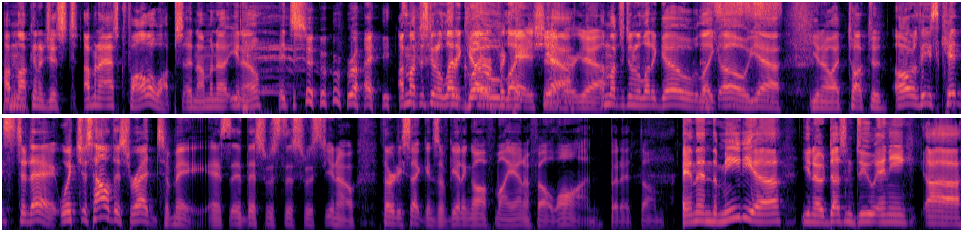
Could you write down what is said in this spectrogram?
I'm not going to just I'm going to ask follow ups and I'm going to you know it's right. I'm not just going to let For it go like yeah, yeah. I'm not just going to let it go like oh yeah you know I talked to Oh, these kids today, which is how this read to me. Is uh, this was this was you know thirty seconds of getting off my NFL lawn, but it um And then the media, you know, doesn't do any. Uh,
